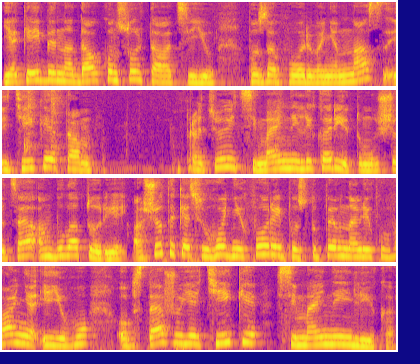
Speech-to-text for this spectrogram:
який би надав консультацію по захворюванням. У нас тільки там. Працюють сімейні лікарі, тому що це амбулаторія. А що таке сьогодні хворий поступив на лікування і його обстежує тільки сімейний лікар?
